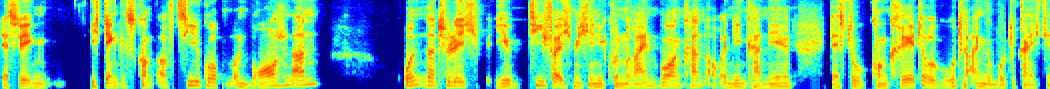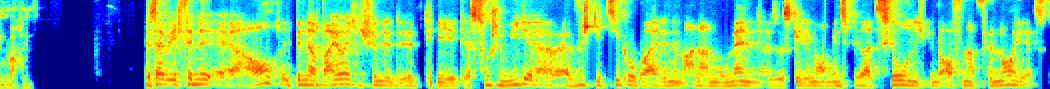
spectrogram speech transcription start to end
Deswegen, ich denke, es kommt auf Zielgruppen und Branchen an. Und natürlich, je tiefer ich mich in die Kunden reinbohren kann, auch in den Kanälen, desto konkretere, gute Angebote kann ich denen machen. Deshalb, ich finde äh, auch, ich bin da bei euch, ich finde, die, das Social Media erwischt die Zielgruppe halt in einem anderen Moment. Also es geht immer um Inspiration, ich bin offener für Neues,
